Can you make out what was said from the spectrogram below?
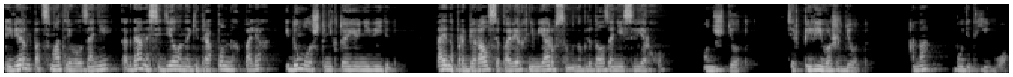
Риверн подсматривал за ней, когда она сидела на гидропонных полях и думала, что никто ее не видит. Тайно пробирался по верхним ярусам и наблюдал за ней сверху. Он ждет терпеливо ждет. Она будет его.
